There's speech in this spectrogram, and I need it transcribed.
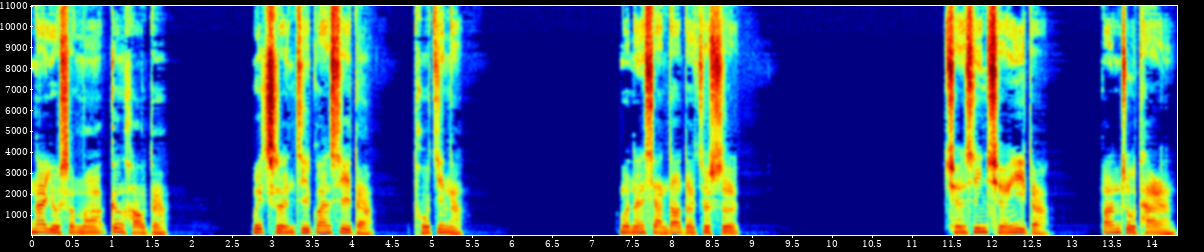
那有什么更好的维持人际关系的途径呢？我能想到的就是全心全意的帮助他人，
